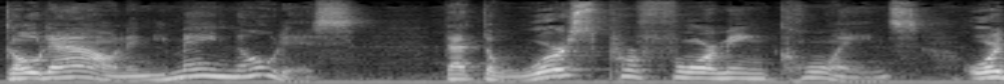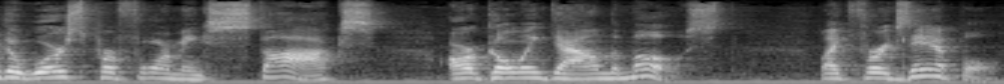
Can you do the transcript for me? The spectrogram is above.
go down, and you may notice that the worst performing coins or the worst performing stocks are going down the most. Like, for example,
